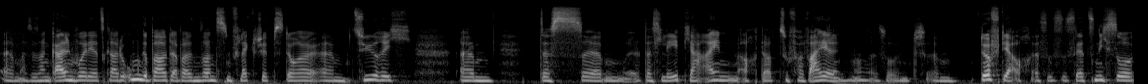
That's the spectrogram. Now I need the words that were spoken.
also St. Gallen wurde jetzt gerade umgebaut, aber ansonsten Flagship Store ähm, Zürich, ähm, das, ähm, das lädt ja ein, auch dort zu verweilen. Ne? Also, und ähm, dürft ja auch. Also es ist jetzt nicht so,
